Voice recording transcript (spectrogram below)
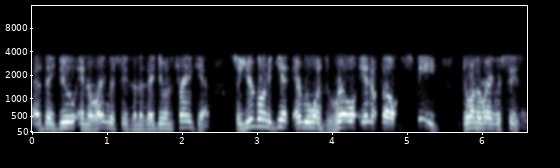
as they do in the regular season as they do in the training camp. So you're going to get everyone's real NFL speed during the regular season.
